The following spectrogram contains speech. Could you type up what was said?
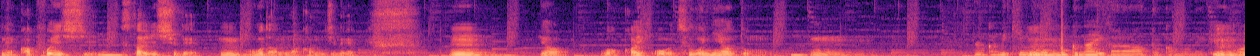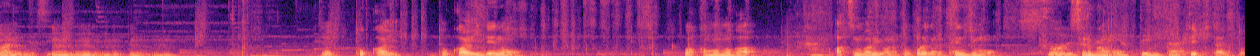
ね、かっこいいし、うん。スタイリッシュで、うん、モダンな感じで。うん。いや、若い子、すごい似合うと思う。ん。う。うん。なんかね着物っぽくない柄とかもね、結構あるんですよ、うんうんうんうんうん。じゃあ都会都会での若者がはい。集まるようなところでの展示もそうですするかも。ねやってみたい。やっていきたいと、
